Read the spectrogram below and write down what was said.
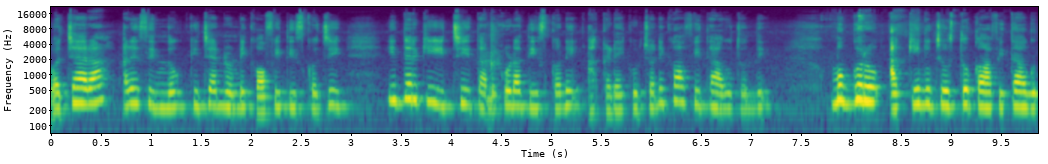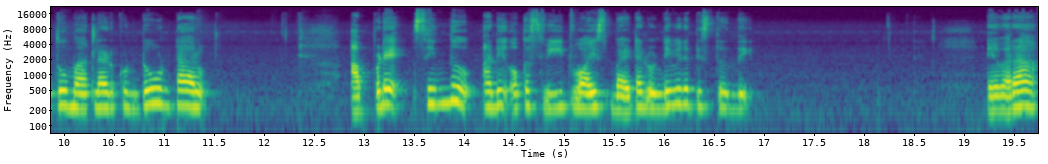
వచ్చారా? అని సింధు కిచెన్ నుండి కాఫీ తీసుకొచ్చి ఇద్దరికి ఇచ్చి తను కూడా తీసుకొని అక్కడే కూర్చొని కాఫీ తాగుతుంది. ముగ్గురు అక్కిని చూస్తూ కాఫీ తాగుతూ మాట్లాడుకుంటూ ఉంటారు. అప్పుడే సింధు అని ఒక స్వీట్ వాయిస్ బయట నుండి వినిపిస్తుంది. ఎవరా?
